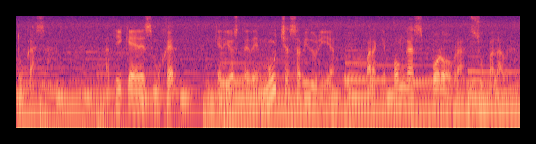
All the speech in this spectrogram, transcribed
tu casa. A ti que eres mujer, que Dios te dé mucha sabiduría para que pongas por obra su palabra.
